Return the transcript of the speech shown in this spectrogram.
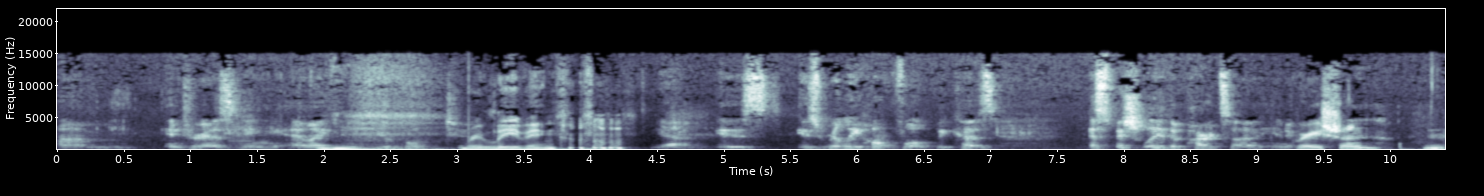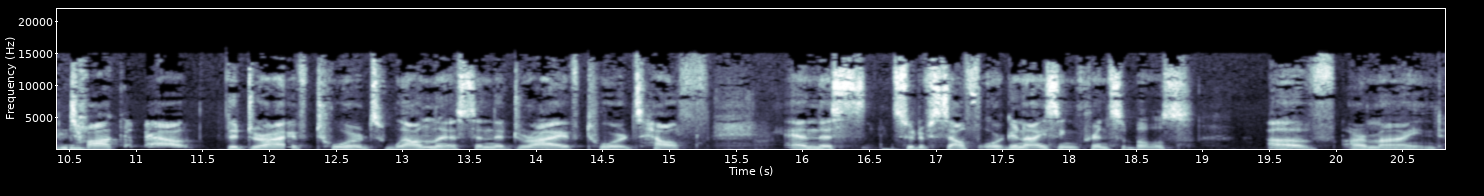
um, interesting, and I think your book too. Relieving. yeah, is is really hopeful because, especially the parts on integration, mm-hmm. talk about the drive towards wellness and the drive towards health, and the sort of self organizing principles of our mind.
